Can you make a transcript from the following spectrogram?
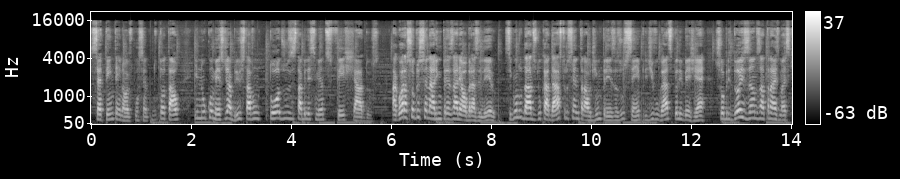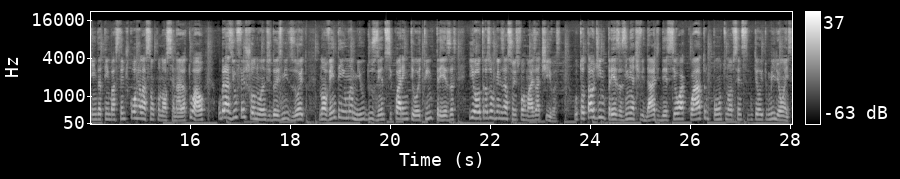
79% do total, e no começo de abril estavam todos os estabelecimentos fechados. Agora sobre o cenário empresarial brasileiro, segundo dados do Cadastro Central de Empresas, o SEMPRE, divulgados pelo IBGE, sobre dois anos atrás, mas que ainda tem bastante correlação com o nosso cenário atual, o Brasil fechou no ano de 2018 91.248 empresas e outras organizações formais ativas. O total de empresas em atividade desceu a 4,938 milhões,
